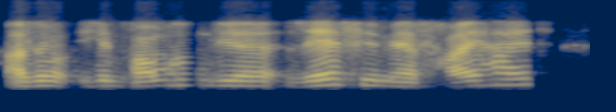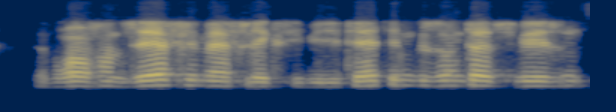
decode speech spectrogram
Also hier brauchen wir sehr viel mehr Freiheit, wir brauchen sehr viel mehr Flexibilität im Gesundheitswesen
